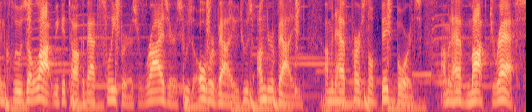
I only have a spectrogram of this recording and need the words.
includes a lot. We could talk about sleepers, risers, who's overvalued, who's undervalued. I'm going to have personal big boards. I'm going to have mock drafts.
